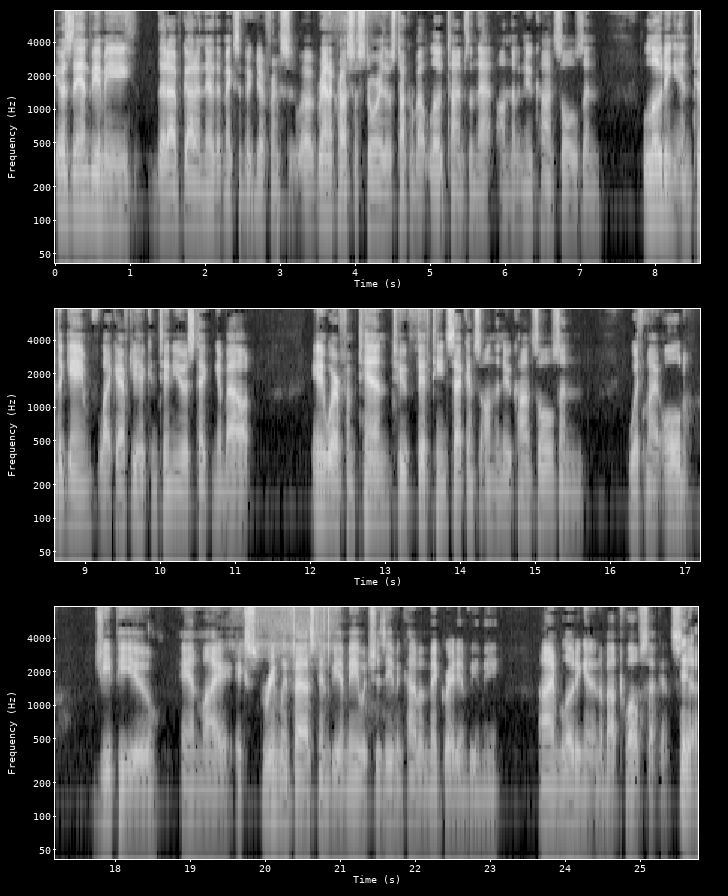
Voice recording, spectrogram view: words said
It was the NVMe that I've got in there that makes a big difference. I ran across a story that was talking about load times on that on the new consoles and loading into the game like after you hit continue is taking about anywhere from 10 to 15 seconds on the new consoles and with my old GPU and my extremely fast NVMe which is even kind of a mid-grade NVMe I'm loading it in about 12 seconds. Yeah,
